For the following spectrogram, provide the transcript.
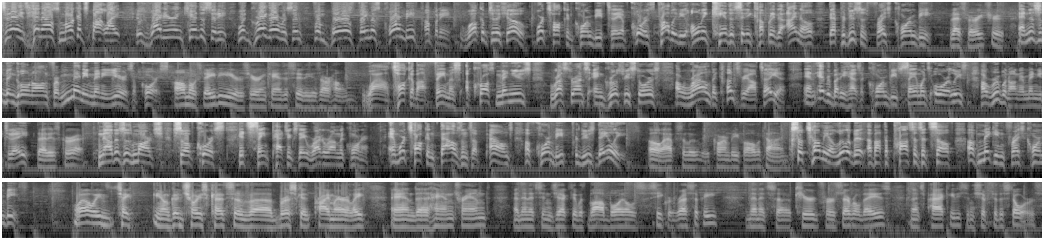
Today's Hen House Market Spotlight is right here in Kansas City with Gregg Ouverson from Boyle's famous corned beef company. Welcome to the show. We're talking corned beef today, of course, probably the only Kansas City company that I know that produces fresh corned beef. That's very true. And this has been going on for many, many years, of course. Almost 80 years here in Kansas City is our home. Wow, talk about famous across menus, restaurants, and grocery stores around the country, I'll tell you. And everybody has a corned beef sandwich or at least a Reuben on their menu today. That is correct. Now, this is March, so of course, it's St. Patrick's Day right around the corner. And we're talking thousands of pounds of corned beef produced daily. Oh, absolutely. Corned beef all the time. So tell me a little bit about the process itself of making fresh corned beef. Well, we take, you know, good choice cuts of uh, brisket primarily and uh, hand trimmed, and then it's injected with Bob Boyle's secret recipe. And Then it's uh, cured for several days, then it's packaged and shipped to the stores.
